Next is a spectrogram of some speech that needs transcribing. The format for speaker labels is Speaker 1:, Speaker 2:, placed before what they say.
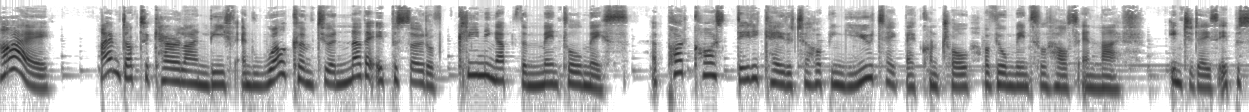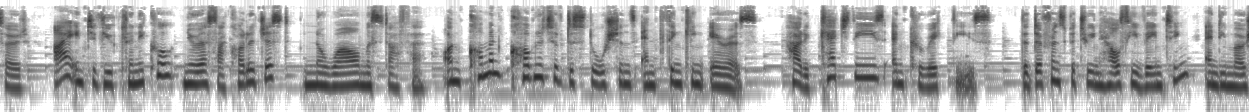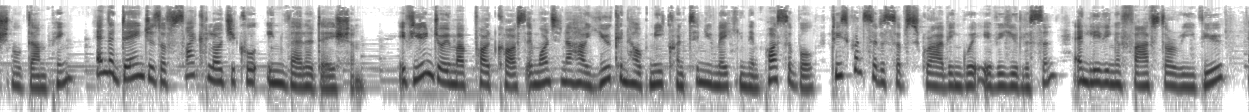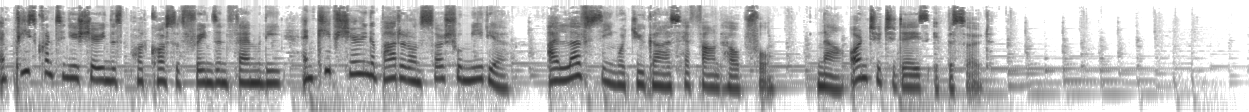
Speaker 1: Hi, I'm Dr. Caroline Leaf and welcome to another episode of Cleaning Up the Mental Mess, a podcast dedicated to helping you take back control of your mental health and life. In today's episode, I interview clinical neuropsychologist Nawal Mustafa on common cognitive distortions and thinking errors, how to catch these and correct these, the difference between healthy venting and emotional dumping, and the dangers of psychological invalidation. If you enjoy my podcast and want to know how you can help me continue making them possible, please consider subscribing wherever you listen and leaving a five star review. And please continue sharing this podcast with friends and family and keep sharing about it on social media. I love seeing what you guys have found helpful. Now, on to today's episode.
